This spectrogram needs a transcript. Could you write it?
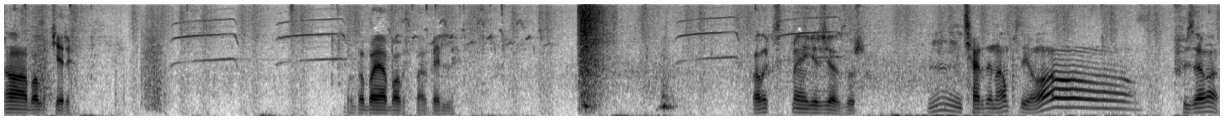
Aa balık yeri. Burada bayağı balık var belli. Balık tutmaya gireceğiz dur. Hmm, içeride ne yapılıyor? Aa, füze var.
